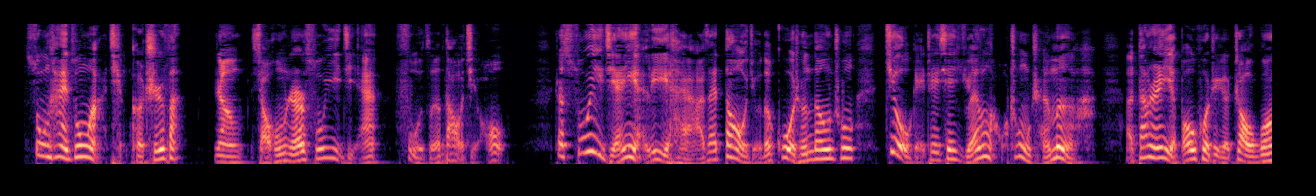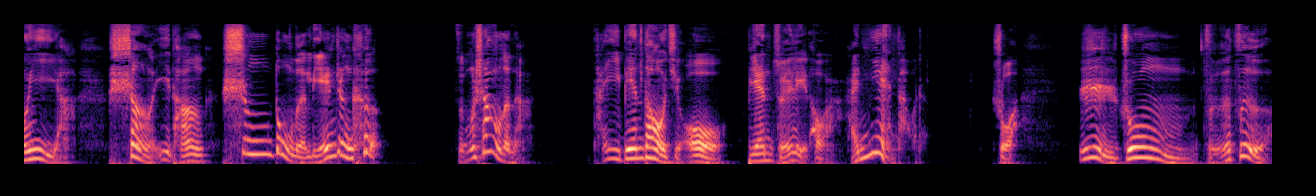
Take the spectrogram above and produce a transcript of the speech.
宋太宗啊请客吃饭，让小红人苏义简负责倒酒。这苏义简也厉害啊，在倒酒的过程当中，就给这些元老重臣们啊，啊，当然也包括这个赵光义呀，上了一堂生动的廉政课。怎么上的呢？他一边倒酒。边嘴里头啊还念叨着，说：“日中则仄，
